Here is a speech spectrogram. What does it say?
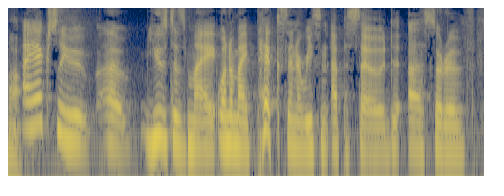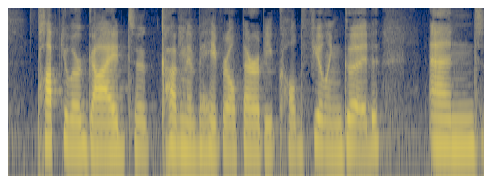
I actually uh, used as my one of my picks in a recent episode a sort of popular guide to cognitive behavioral therapy called Feeling Good, and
